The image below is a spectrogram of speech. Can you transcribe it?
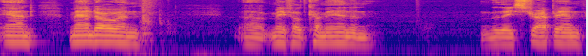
And Mando and uh, Mayfeld come in and they strap in.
